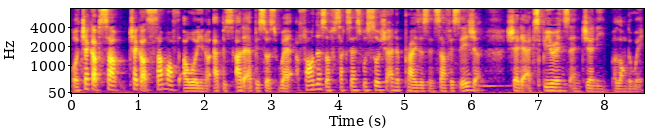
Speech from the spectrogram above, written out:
Well, check out some check out some of our you know epi- other episodes where founders of successful social enterprises in Southeast Asia share their experience and journey along the way.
